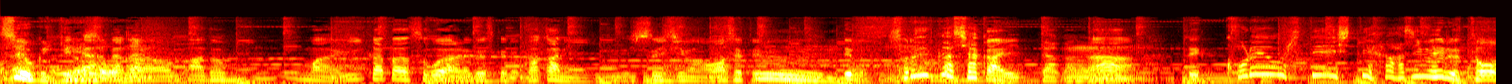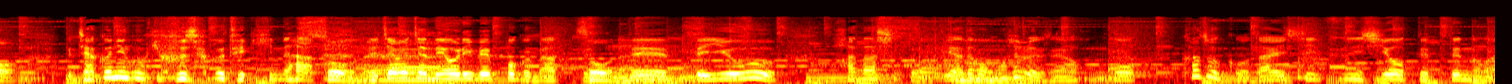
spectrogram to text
強く生きる。そうねあのまあ言い方はすごいあれですけどバカに水準を合わせてる、うん。でもそれが社会だから、でこれを否定して始めると弱肉強食的な、ね。めちゃめちゃネオリベっぽくなってそうね。って、っていう話といやでも面白いですね、こう家族を大切にしようって言ってるのが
